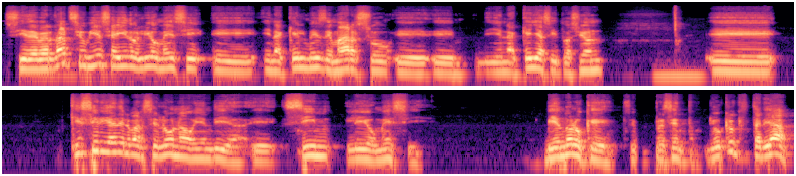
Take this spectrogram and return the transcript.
si de verdad se hubiese ido Leo Messi eh, en aquel mes de marzo y en aquella situación, ¿qué sería del Barcelona hoy en día sin Leo Messi? Viendo lo que se presenta. Yo creo que estaría,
